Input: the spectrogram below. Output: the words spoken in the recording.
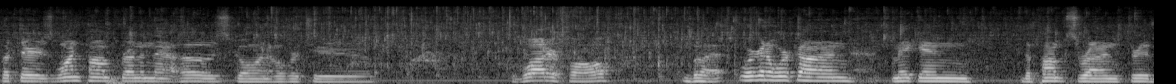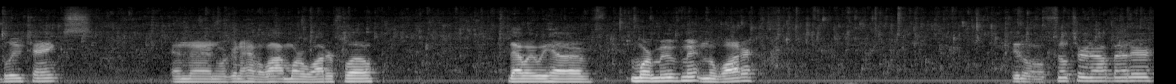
but there's one pump running that hose going over to the waterfall. But we're gonna work on making the pumps run through the blue tanks and then we're gonna have a lot more water flow. That way we have more movement in the water. It'll filter it out better.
